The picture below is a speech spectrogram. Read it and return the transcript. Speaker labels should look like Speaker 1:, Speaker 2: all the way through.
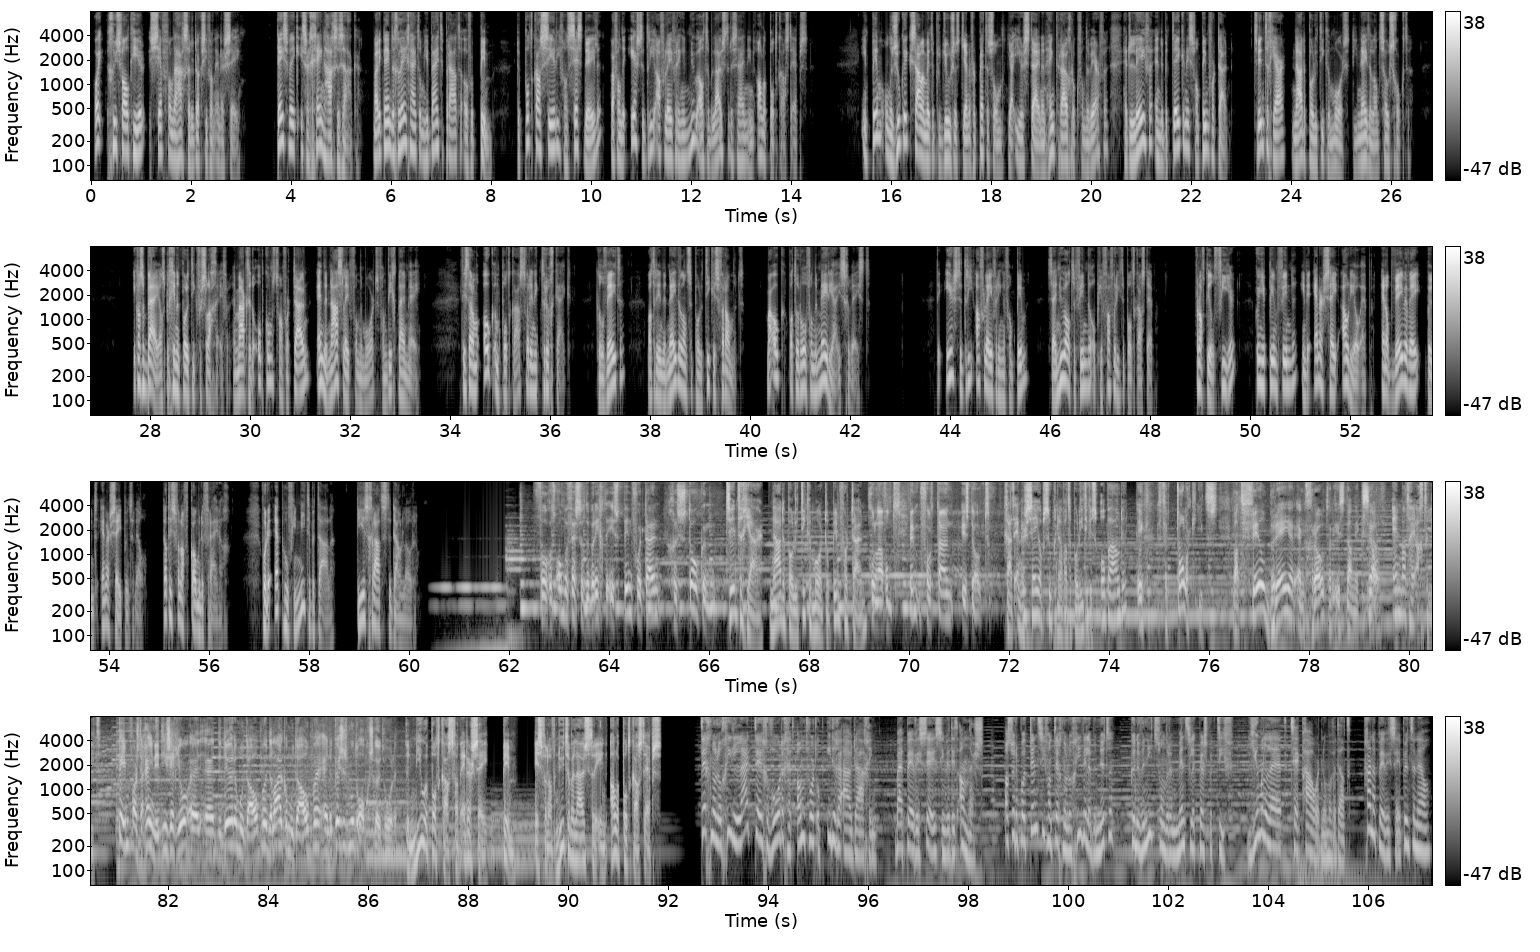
Speaker 1: Hoi, Guus Valk hier, chef van de Haagse redactie van NRC. Deze week is er geen Haagse zaken, maar ik neem de gelegenheid om je bij te praten over PIM, de podcastserie van zes delen, waarvan de eerste drie afleveringen nu al te beluisteren zijn in alle podcast-apps. In PIM onderzoek ik samen met de producers Jennifer Patterson, Jair Stijn en Henk Ruigrok van de Werven het leven en de betekenis van Pim Fortuyn, twintig jaar na de politieke moord die Nederland zo schokte. Ik was erbij als beginnend politiek verslaggever en maakte de opkomst van Fortuyn en de nasleep van de moord van dichtbij mee. Het is daarom ook een podcast waarin ik terugkijk. Ik wil weten wat er in de Nederlandse politiek is veranderd, maar ook wat de rol van de media is geweest. De eerste drie afleveringen van Pim zijn nu al te vinden op je favoriete podcast-app. Vanaf deel 4 kun je Pim vinden in de NRC Audio-app en op www.nrc.nl. Dat is vanaf komende vrijdag. Voor de app hoef je niet te betalen. Die is gratis te downloaden.
Speaker 2: Volgens onbevestigde berichten is Pim Fortuyn gestoken.
Speaker 1: 20 jaar na de politieke moord op Pim Fortuyn
Speaker 3: Goedenavond, Pim Fortuyn is dood.
Speaker 1: gaat NRC op zoek naar wat de politicus opbouwde
Speaker 4: Ik vertolk iets wat veel breder en groter is dan ikzelf.
Speaker 1: en wat hij achterliet.
Speaker 5: Pim was degene die zegt, joh, eh, eh, de deuren moeten open, de luiken moeten open en de kussens moeten opgeschud worden.
Speaker 1: De nieuwe podcast van NRC, Pim, is vanaf nu te beluisteren in alle podcast-apps.
Speaker 6: Technologie lijkt tegenwoordig het antwoord op iedere uitdaging. Bij PwC zien we dit anders. Als we de potentie van technologie willen benutten, kunnen we niet zonder een menselijk perspectief. Human-led, tech-powered noemen we dat. Ga naar pwc.nl.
